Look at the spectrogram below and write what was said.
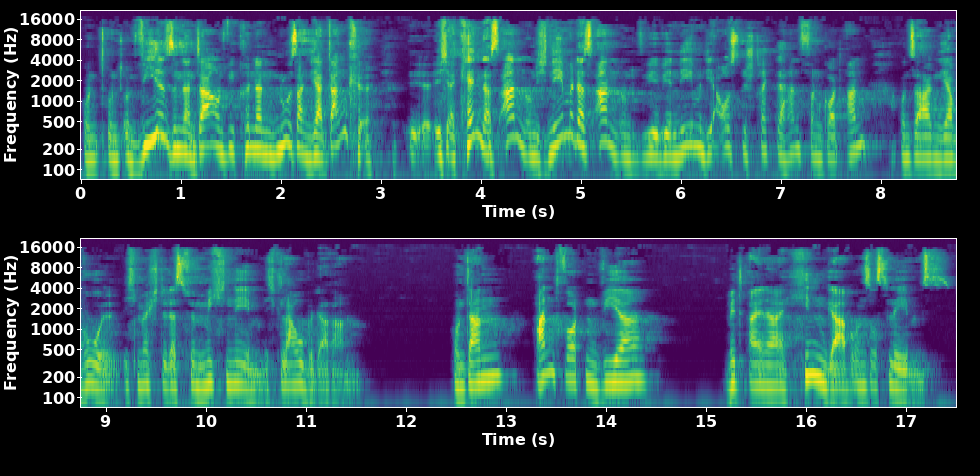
Und, und, und wir sind dann da und wir können dann nur sagen, ja danke, ich erkenne das an und ich nehme das an und wir, wir nehmen die ausgestreckte Hand von Gott an und sagen, jawohl, ich möchte das für mich nehmen, ich glaube daran. Und dann antworten wir mit einer Hingabe unseres Lebens.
